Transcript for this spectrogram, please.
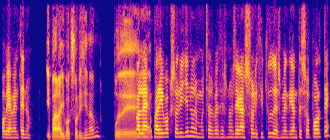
obviamente no. ¿Y para iVox Original? Puede... Para, para Original muchas veces nos llegan solicitudes mediante soporte,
